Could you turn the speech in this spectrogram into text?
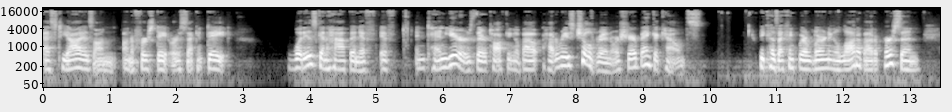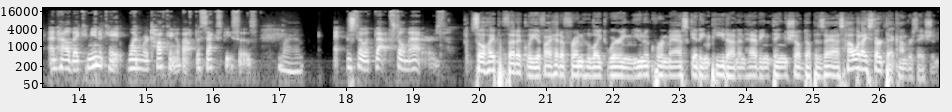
STIs on, on a first date or a second date, what is going to happen if, if in 10 years they're talking about how to raise children or share bank accounts? Because I think we're learning a lot about a person and how they communicate when we're talking about the sex pieces. Right. And so that still matters. So hypothetically, if I had a friend who liked wearing unicorn masks, getting peed on, and having things shoved up his ass, how would I start that conversation?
